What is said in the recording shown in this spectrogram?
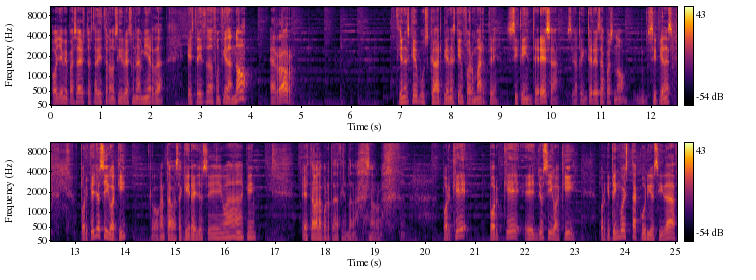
Oye, me pasa esto, esta distro no sirve, es una mierda. Esta distro no funciona. ¡No! Error. Tienes que buscar, tienes que informarte. Si te interesa. Si no te interesa, pues no. Si tienes... ¿Por qué yo sigo aquí? Como cantaba Shakira, y yo sigo aquí. Estaba la puerta de Hacienda, no, ¿Por qué, por qué eh, yo sigo aquí? Porque tengo esta curiosidad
